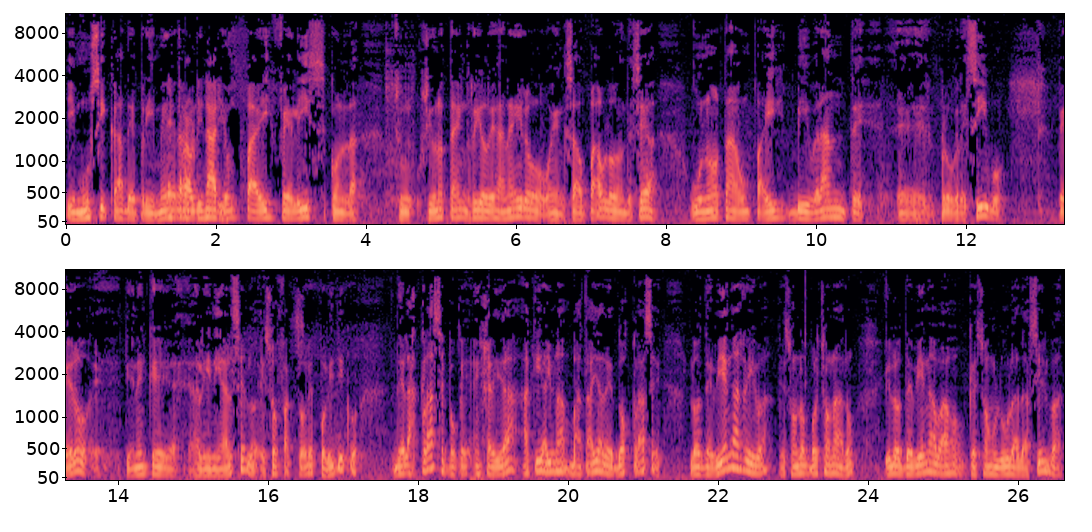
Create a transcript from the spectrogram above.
y música de primera, extraordinario, un país feliz con la si uno está en Río de Janeiro o en Sao Paulo, donde sea, uno nota un país vibrante, eh, progresivo, pero eh, tienen que alinearse esos factores políticos de las clases, porque en realidad aquí hay una batalla de dos clases, los de bien arriba, que son los Bolsonaro, y los de bien abajo, que son Lula da Silva.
